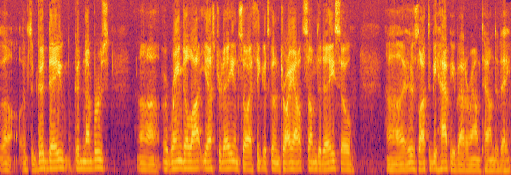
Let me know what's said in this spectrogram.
uh, it's a good day, good numbers. Uh, it rained a lot yesterday, and so I think it's going to dry out some today. So there's a lot to be happy about around town today.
